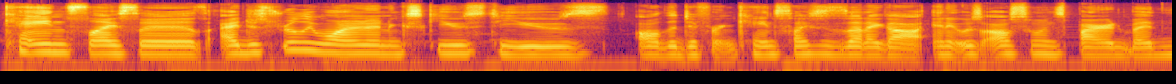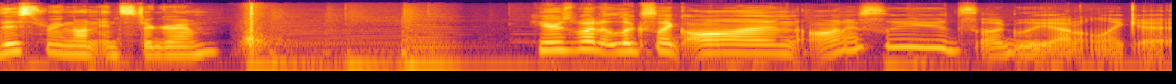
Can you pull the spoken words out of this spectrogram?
cane slices. I just really wanted an excuse to use all the different cane slices that I got, and it was also inspired by this ring on Instagram. Here's what it looks like on. Honestly, it's ugly. I don't like it.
